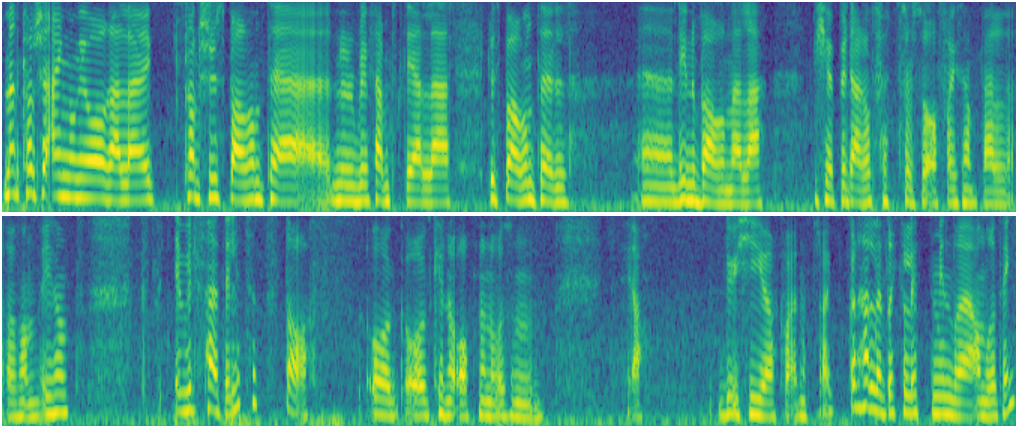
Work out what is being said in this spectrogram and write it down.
men kanskje en gang i året, eller kanskje du sparer den til når du blir 50, eller du sparer den til eh, dine barn, eller du kjøper deres fødselsår, f.eks. Sånn, ikke sant? Jeg vil si at det er litt sånn stas å kunne åpne noe som ja, du ikke gjør hver eneste dag. Du kan heller drikke litt mindre andre ting.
